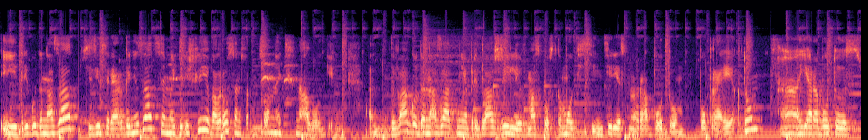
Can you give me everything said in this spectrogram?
И три года назад в связи с реорганизацией мы перешли в Алрос информационные технологии. Два года назад мне предложили в московском офисе интересную работу по проекту. Я работаю с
